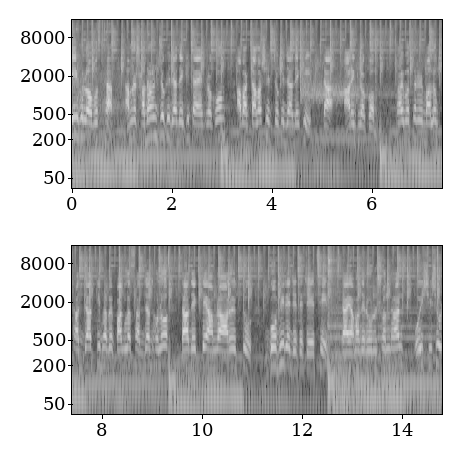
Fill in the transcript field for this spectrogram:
এই হলো অবস্থা। আমরা সাধারণ চোখে যা দেখি তা একরকম আবার তালাশের চোখে যা দেখি তা আরেক রকম। ছয় বছরের বালক সাজ্জাদ কীভাবে পাগলা সাজ্জাদ হলো তা দেখতে আমরা আরও একটু গভীরে যেতে চেয়েছি। তাই আমাদের অনুসন্ধান ওই শিশুর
